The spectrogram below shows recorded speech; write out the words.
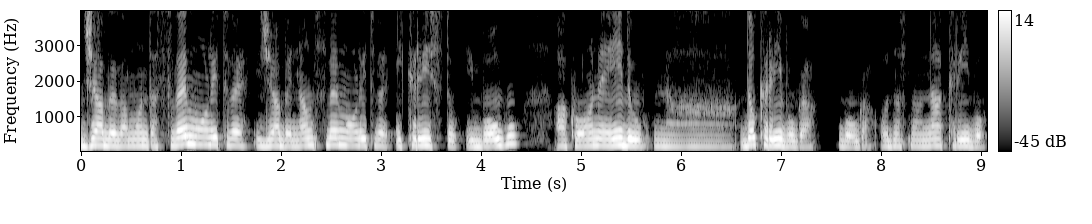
džabe vam onda sve molitve i džabe nam sve molitve i Kristu i Bogu ako one idu na, do krivoga Boga, odnosno na krivo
